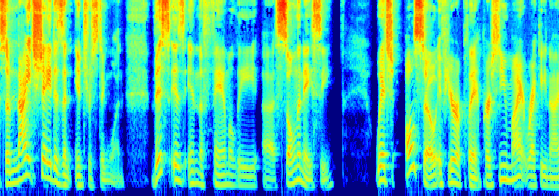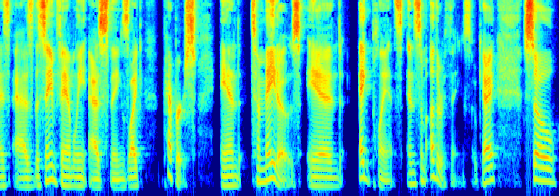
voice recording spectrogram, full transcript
So, nightshade is an interesting one. This is in the family uh, Solanaceae, which also, if you're a plant person, you might recognize as the same family as things like peppers and tomatoes and eggplants and some other things. Okay. So,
